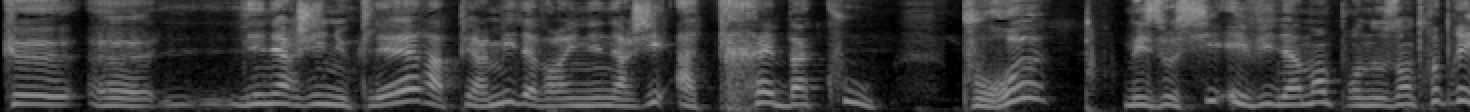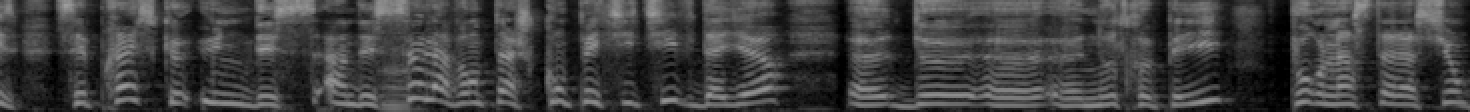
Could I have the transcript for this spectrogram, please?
que euh, l'énergie nucléaire a permis d'avoir une énergie à très bas coût pour eux, mais aussi évidemment pour nos entreprises. C'est presque une des, un des seuls avantages compétitifs d'ailleurs euh, de euh, euh, notre pays pour l'installation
